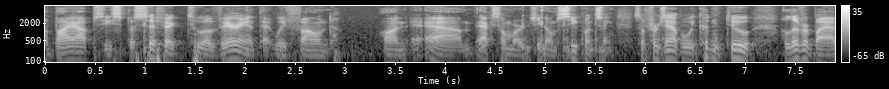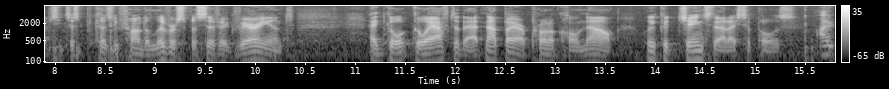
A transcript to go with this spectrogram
a biopsy specific to a variant that we found on um, exome or genome sequencing. So for example, we couldn't do a liver biopsy just because we found a liver-specific variant and go, go after that, not by our protocol now. We could change that, I suppose. I,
